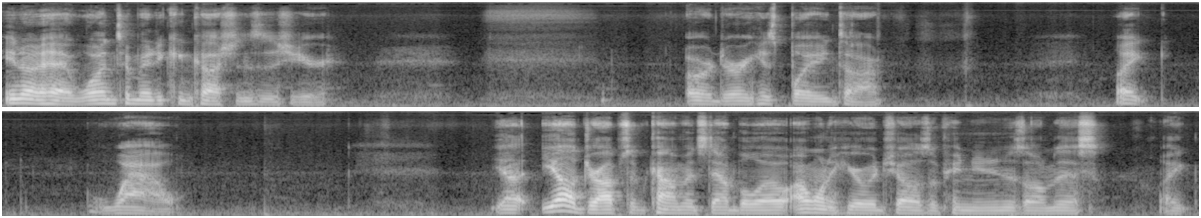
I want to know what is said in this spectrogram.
you know, I had one too many concussions this year. Or during his playing time. Like, wow. Yeah, y'all drop some comments down below. I want to hear what y'all's opinion is on this. Like,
